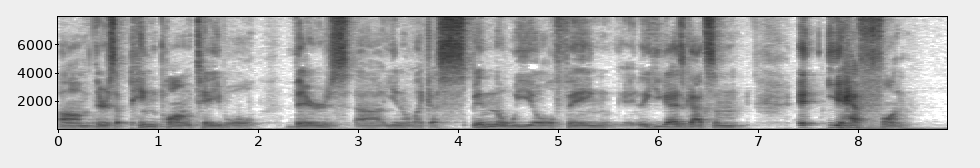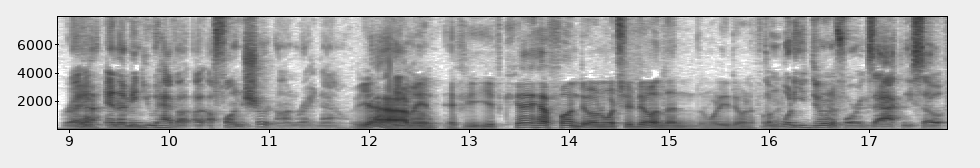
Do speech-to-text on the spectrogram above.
Um, there's a ping pong table. There's, uh, you know, like a spin the wheel thing. You guys got some. It, you have fun, right? Yeah. And I mean, you have a, a fun shirt on right now. Yeah, I know? mean, if you, if you can't have fun doing what you're doing, then, then what are you doing it for? then what are you doing it for exactly so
